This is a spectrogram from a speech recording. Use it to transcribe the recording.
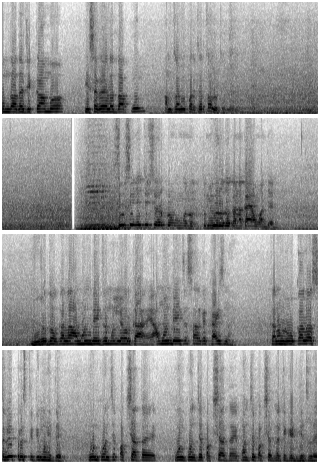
ओमदादाची कामं ही सगळ्याला दाखवून आमचा आम्ही प्रचार चालू ठेवलेला. शिवसेनेचे शहर प्रमुख म्हणून तुम्ही विरोधकांना काय आव्हान द्याल? विरोधकाला आव्हान द्यायचं म्हणल्यावर काय आहे? आव्हान द्यायचं सारखं काहीच नाही. कारण लोकाला सगळी परिस्थिती माहीत आहे. कोण कोणत्या पक्षात आहे? कोण कोणत्या पक्षात आहे कोणत्या पक्षातनं तिकीट घेतलं आहे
